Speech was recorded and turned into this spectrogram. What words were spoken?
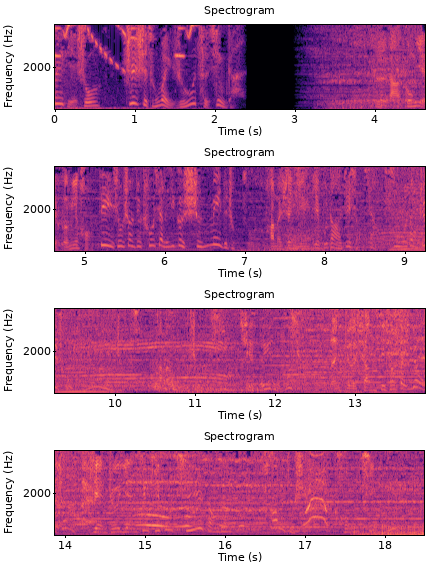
飞碟说：知识从未如此性感。自打工业革命后，地球上就出现了一个神秘的种族，他们身影遍布大街小巷，所到之处乌烟瘴气。他们无声无息，却雷动无穷，闻者伤心伤肺又伤脑，见者眼睛皮肤起早的。他们就是空气污染。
